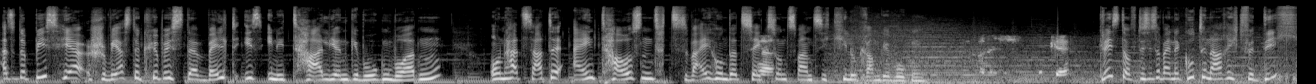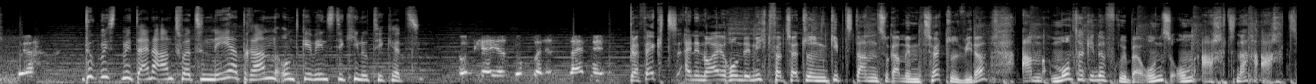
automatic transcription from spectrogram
also der bisher schwerste Kürbis der Welt ist in Italien gewogen worden und hat satte 1226 Kilogramm gewogen. Okay. Christoph, das ist aber eine gute Nachricht für dich. Ja. Du bist mit deiner Antwort näher dran und gewinnst die Kinotickets. Okay, ja, super, das freut mich. Perfekt, eine neue Runde nicht verzötteln gibt's dann sogar mit dem Zöttel wieder. Am Montag in der Früh bei uns um 8 nach 8.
